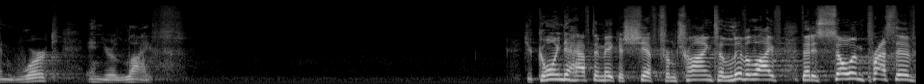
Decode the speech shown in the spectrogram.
and work in your life, you're going to have to make a shift from trying to live a life that is so impressive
